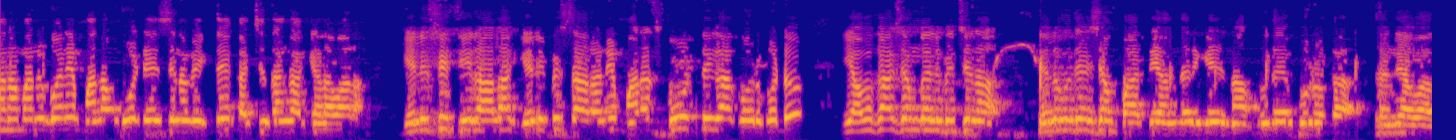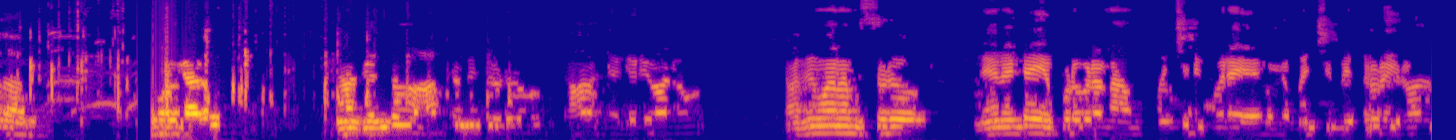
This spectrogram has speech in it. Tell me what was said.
మనం అనుకొని మనం ఓటేసిన వ్యక్తే ఖచ్చితంగా గెలవాలా. గెలిచి తీరాలా గెలిపిస్తారని మనస్ఫూర్తిగా కోరుకుంటూ ఈ అవకాశం కల్పించిన తెలుగుదేశం పార్టీ అందరికీ నా హృదయపూర్వక ధన్యవాదాలు. నాకెంతో ఆప్తమిత్రుడు చాలా దగ్గరవాడు అభిమానమిస్తుడు. నేనంటే ఎప్పుడు కూడా నా మంచిని కోరే ఒక మంచి మిత్రుడు ఈ రోజు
